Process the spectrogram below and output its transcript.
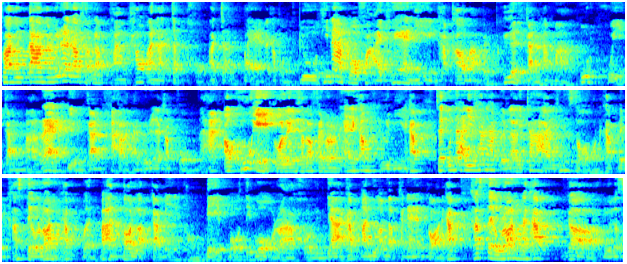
ฝากติดตามกันไว้ด้วยครับสำหรับทางเข้าอาณาจักรของอาจารย์แปรนะครับผมอยู่ที่หน้าโปรไฟล์แค่นี้เองครับเข้ามาเป็นเพื่อนกันครับมาพูดคุยกันมาแลกเปลี่ยนกันฝากกันไว้ด้วยนะครับผมนะฮะเอาคู่เอกก่อนเลยสำหรับแฟนบอลแท้นะครับค่ำคืนนี้นะครับเซกุนดาดิวิชั่นครับหรือลาลิก้าดิวิชั่นสองนะครับเป็นคาสเตลลอนครับเปิดบ้านต้อนรับการเมนของ เดโปติโวราโคลุญญาครับมาดูอันดับคะแนนกันก่อนนะครับคาสเตลลอนนะครับก็อยู่อันดับ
